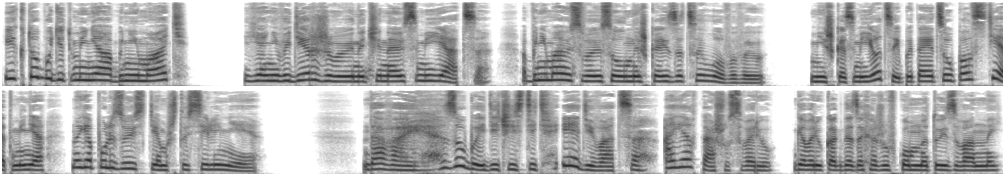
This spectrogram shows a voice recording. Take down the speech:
«И кто будет меня обнимать?» Я не выдерживаю и начинаю смеяться. Обнимаю свое солнышко и зацеловываю. Мишка смеется и пытается уползти от меня, но я пользуюсь тем, что сильнее. «Давай, зубы иди чистить и одеваться, а я кашу сварю», — говорю, когда захожу в комнату из ванной.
